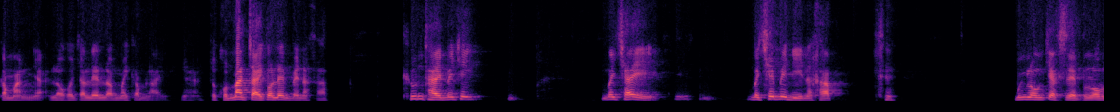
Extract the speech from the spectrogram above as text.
กับมันเนี่ย เราก็จะเล่นแล้วไม่กำไรนะฮะแต่คนมั่นใจก็เล่นไปนะครับคุณไทยไม่ใช่ ไม่ใช่ ไม่ใช่ไม่ดีนะครับ มึงลงจากเสร็จลง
